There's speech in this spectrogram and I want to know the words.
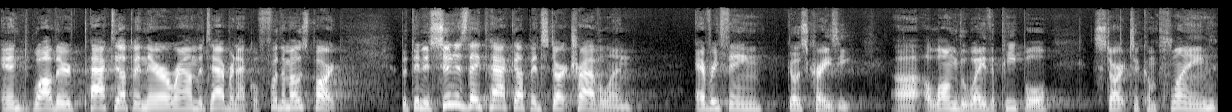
And while they're packed up and they're around the tabernacle for the most part. But then as soon as they pack up and start traveling, everything goes crazy. Uh, along the way, the people start to complain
